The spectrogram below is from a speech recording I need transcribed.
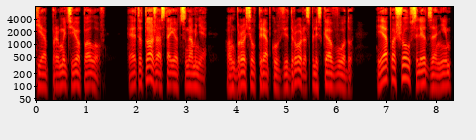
Я про мытье полов. Это тоже остается на мне. Он бросил тряпку в ведро, расплескав воду. Я пошел вслед за ним.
